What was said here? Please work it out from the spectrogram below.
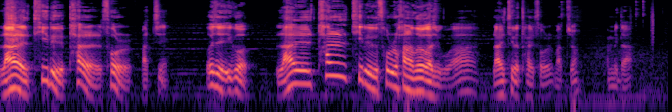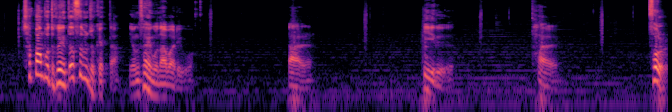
랄, 티르, 탈, 솔 맞지? 어제 이거 랄, 탈, 티르, 솔 하나 넣어가지고 아, 랄, 티르, 탈, 솔 맞죠? 갑니다. 첫 방부터 그냥 떴으면 좋겠다. 영상이고 나발이고. 랄, 티르, 탈, 솔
